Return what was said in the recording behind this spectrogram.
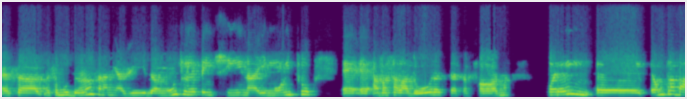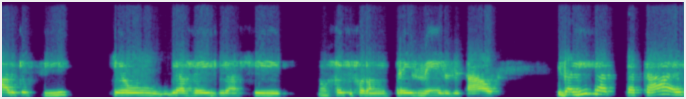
essa, essa mudança na minha vida, muito repentina e muito é, é, avassaladora, de certa forma. Porém, é, é um trabalho que eu fiz, que eu gravei durante, não sei se foram três meses e tal, e dali para cá, eu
